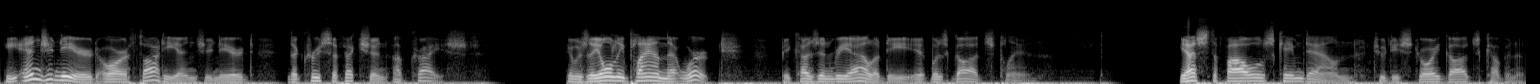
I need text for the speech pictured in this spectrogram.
he engineered, or thought he engineered, the crucifixion of Christ. It was the only plan that worked, because in reality it was God's plan. Yes, the fowls came down to destroy God's covenant,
